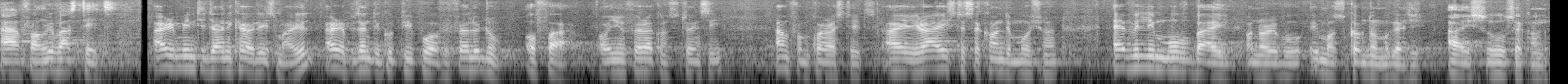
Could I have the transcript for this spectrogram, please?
uh, from River State. I remain Tijani Kayode Ismail. I represent the good people of Ifelodun, Ofa, Oyun Federal Constituency. I'm from Kwara State. I rise to second the motion heavily moved by Honorable Amos Governor Mugaji. I so second.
